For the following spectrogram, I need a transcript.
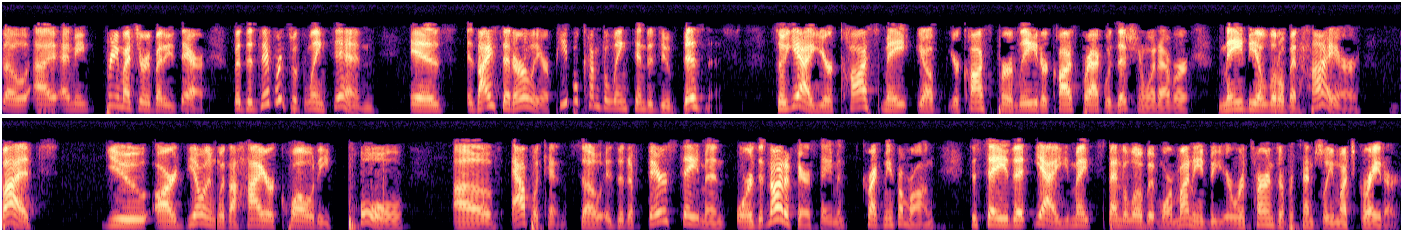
so I, I mean, pretty much everybody's there. But the difference with LinkedIn is, as I said earlier, people come to LinkedIn to do business. So yeah, your cost may, you know, your cost per lead or cost per acquisition or whatever may be a little bit higher, but you are dealing with a higher quality pool of applicants. So is it a fair statement or is it not a fair statement? Correct me if I'm wrong to say that, yeah, you might spend a little bit more money, but your returns are potentially much greater.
